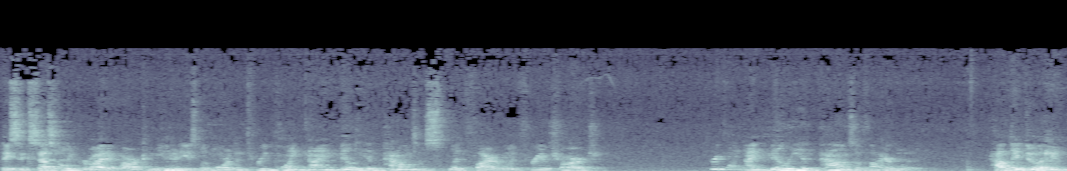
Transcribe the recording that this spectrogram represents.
They successfully provided our communities with more than 3.9 million pounds of split firewood free of charge. 3.9 million pounds of firewood. How'd they do it?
